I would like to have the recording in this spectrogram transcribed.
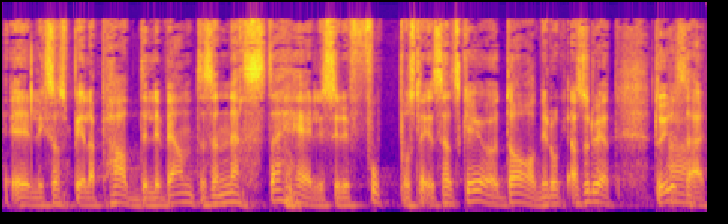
eh, liksom spela paddelevent, sen nästa helg så är det fotbollsläger, sen ska jag och Daniel åka. Alltså du vet, då är det så här,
